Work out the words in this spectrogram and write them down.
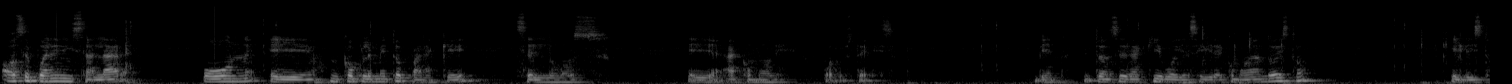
o se pueden instalar un, eh, un complemento para que se los eh, acomode por ustedes. Bien, entonces aquí voy a seguir acomodando esto y listo.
